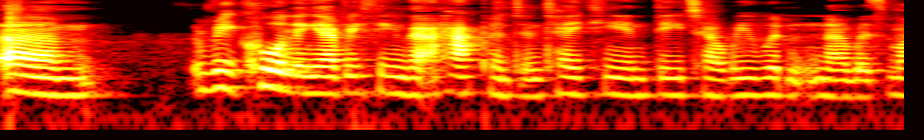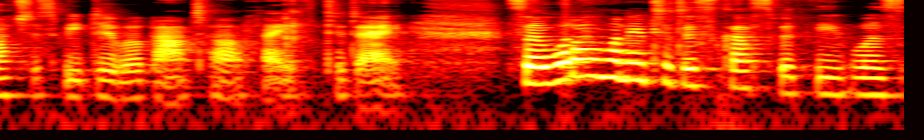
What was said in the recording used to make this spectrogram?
um, recalling everything that happened and taking in detail, we wouldn't know as much as we do about our faith today. So what I wanted to discuss with you was,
